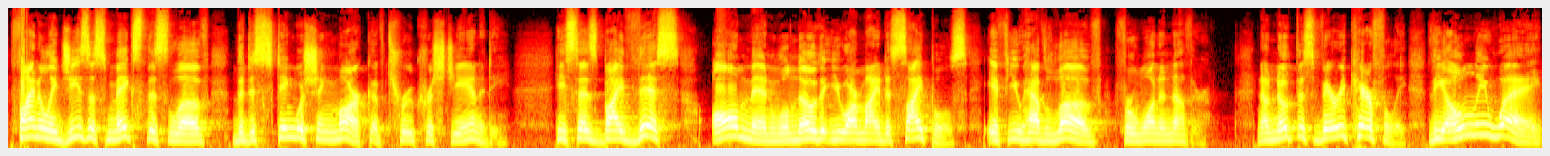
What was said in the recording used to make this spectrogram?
Finally, Jesus makes this love the distinguishing mark of true Christianity. He says, By this all men will know that you are my disciples if you have love for one another. Now, note this very carefully. The only way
